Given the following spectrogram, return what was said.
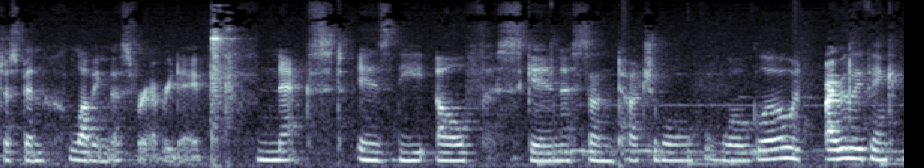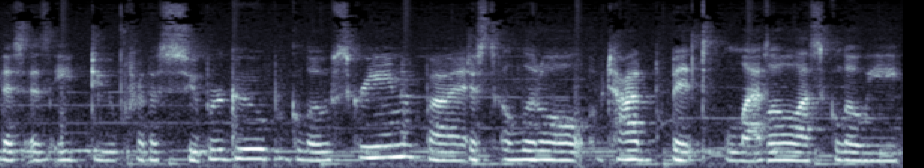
just been loving this for every day. Next is the e.l.f. Skin Sun Touchable Whoa Glow. I really think this is a dupe for the Supergoop Glow Screen, but just a little tad bit less, a little less glowy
